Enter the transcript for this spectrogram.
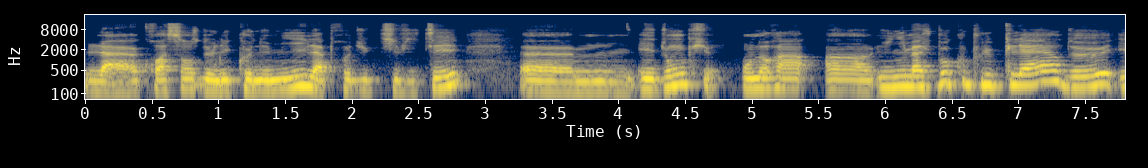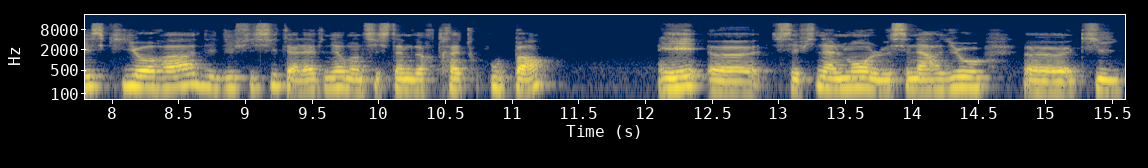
la croissance de l'économie, la productivité. Euh, et donc, on aura une image beaucoup plus claire de est-ce qu'il y aura des déficits à l'avenir dans le système de retraite ou pas. Et euh, c'est finalement le scénario euh, qui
